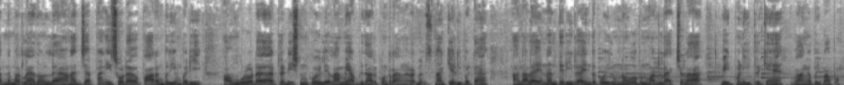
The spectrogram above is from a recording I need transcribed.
அந்த மாதிரிலாம் எதுவும் இல்லை. ஆனால் ஜப்பானீஸோட பாரம்பரியம் படி அவங்களோட ட்ரெடிஷ்னல் கோயில் எல்லாமே அப்படி தான் இருக்குன்றாங்க மீன்ஸ் நான் கேள்விப்பட்டேன். அதனால் என்னன்னு தெரியல. இந்த கோயில் இன்னும் ஓப்பன் பண்ணல ஆக்சுவலாக வெயிட் பண்ணிக்கிட்டு இருக்கேன். வாங்க போய் பார்ப்போம்.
